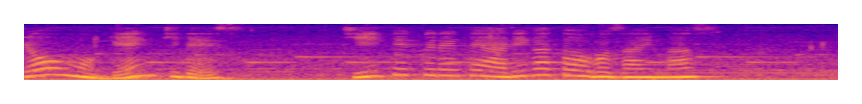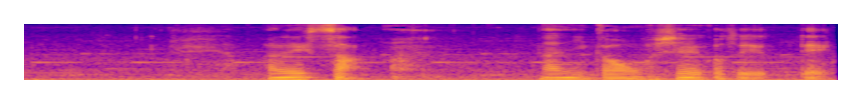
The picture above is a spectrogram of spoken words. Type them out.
今日も元気です。聞いてくれてありがとうございます。アレクサ、何か面白いこと言って。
